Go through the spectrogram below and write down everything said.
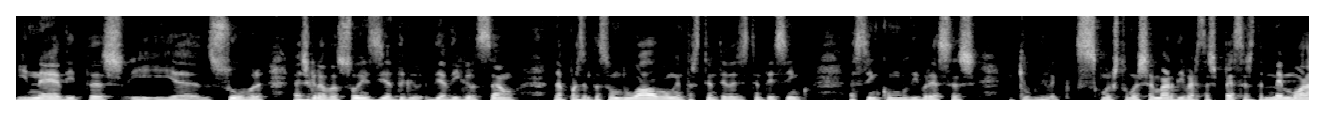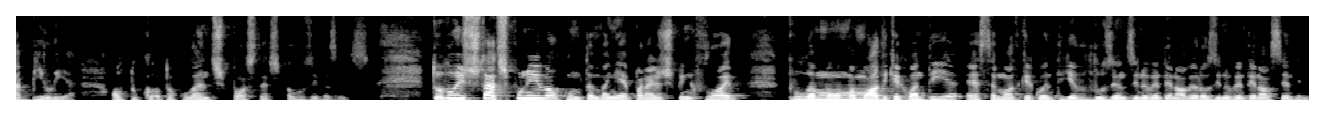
inéditas e, e sobre as gravações e a, de, a digressão da apresentação do álbum entre 72 e 75, assim como diversas, aquilo que se costuma chamar diversas peças de memorabilia autocolantes, pósteres alusivas a isso. Tudo isto está disponível, como também é a panagem dos Pink Floyd, por uma, módica quantia, essa módica quantia de 299,99€.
